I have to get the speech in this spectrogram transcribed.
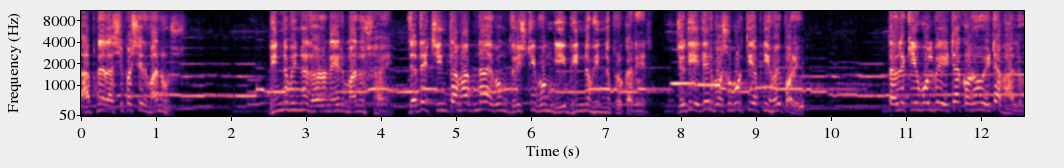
আপনার আশেপাশের মানুষ। ভিন্ন ভিন্ন ধরনের মানুষ হয়, যাদের চিন্তা ভাবনা এবং দৃষ্টিভঙ্গি ভিন্ন ভিন্ন প্রকারের। যদি এদের বশবর্তী আপনি হয়ে পড়েন, তাহলে কেউ বলবে, এটা করো, এটা ভালো।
